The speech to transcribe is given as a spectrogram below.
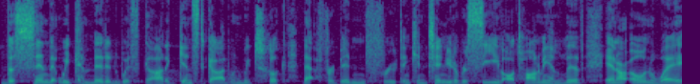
The sin that we committed with God against God when we took that forbidden fruit and continue to receive autonomy and live in our own way,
